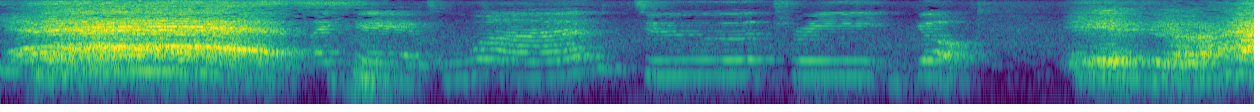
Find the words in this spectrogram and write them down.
Yes! Okay, one, two, three, go. If you're happy,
